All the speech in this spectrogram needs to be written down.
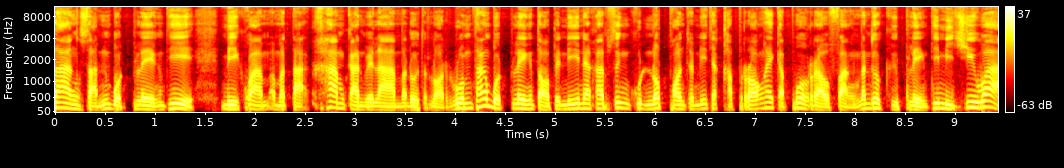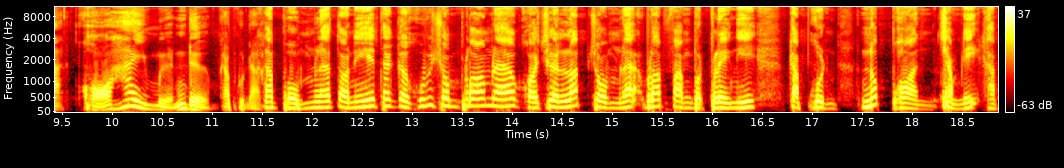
สร้างสรรค์บทเพลงที่มีความอมตะข้ามการเวลามาโดยตลอดรวมทั้งบทเพลงต่อไปนี้นะครับ ซึ่งคุณนพพรจำนี้จะขับร้องให้กับพวกเราฟัง นั่นก็คือเพลงที่มีชื่อว่าขอให้เหมือนเดิมครับคุณนัทครับผมและตอนนี้ถ้าเกิดคุณผู้ชมพร้อมแล้ว ขอเชิญรับชมและรับฟังบทเพลงนี้กับคุณนพพรชำนิครับ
